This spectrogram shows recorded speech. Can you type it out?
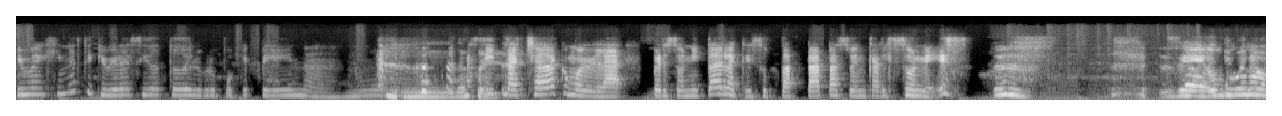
Imagínate que hubiera sido todo el grupo, qué pena, no. Sí. Así tachada como la personita a la que su papá pasó en calzones. Sí, Ay, un y bueno,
